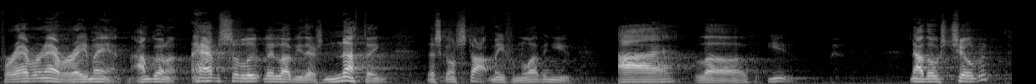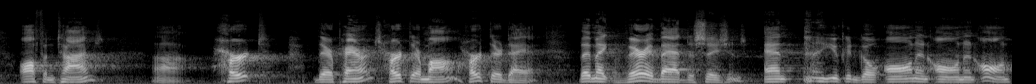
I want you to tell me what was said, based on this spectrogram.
forever and ever, amen. I'm going to absolutely love you. There's nothing that's going to stop me from loving you. I love you. Now, those children oftentimes uh, hurt their parents, hurt their mom, hurt their dad. They make very bad decisions, and you can go on and on and on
